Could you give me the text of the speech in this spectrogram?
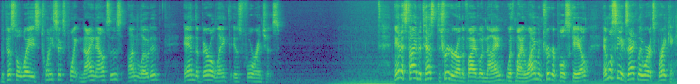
The pistol weighs 26.9 ounces unloaded and the barrel length is 4 inches. And it's time to test the trigger on the 509 with my Lyman trigger pull scale, and we'll see exactly where it's breaking.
